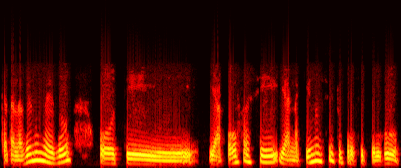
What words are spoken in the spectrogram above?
Καταλαβαίνουμε εδώ ότι η απόφαση, η ανακοίνωση του Πρωθυπουργού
